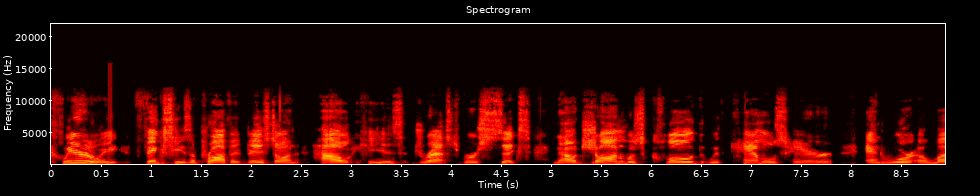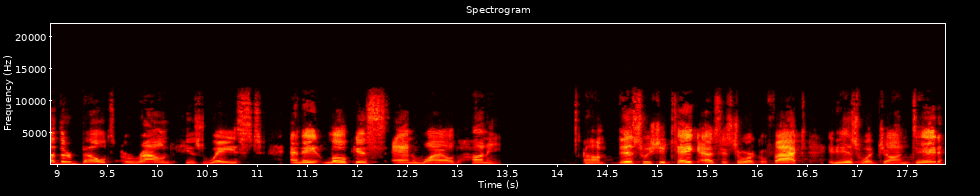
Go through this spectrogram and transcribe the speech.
clearly thinks he's a prophet based on how he is dressed. Verse 6 Now John was clothed with camel's hair and wore a leather belt around his waist and ate locusts and wild honey. Um, this we should take as historical fact. It is what John did.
